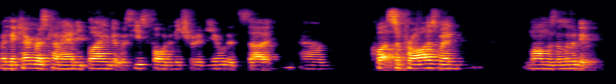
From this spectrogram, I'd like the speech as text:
when the cameras come out, he blamed it was his fault and he should have yielded. So um, quite surprised when mine was a little bit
